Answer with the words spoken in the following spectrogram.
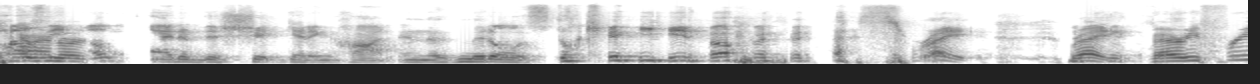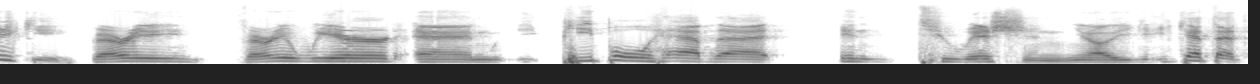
How's the outside of this shit getting hot and the middle is still getting, you know? That's right. Right. Very freaky. Very, very weird. And people have that intuition. You know, you, you get that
